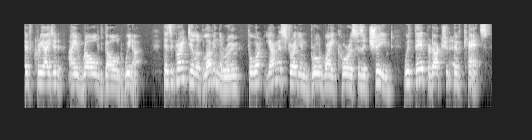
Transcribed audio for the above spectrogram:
have created a rolled gold winner. There's a great deal of love in the room for what young Australian Broadway chorus has achieved with their production of Cats,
